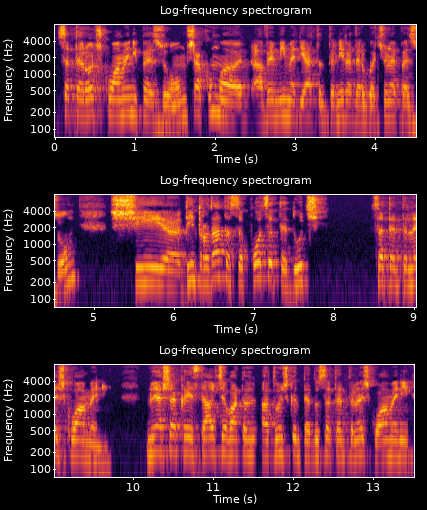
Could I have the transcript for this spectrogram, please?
să te rogi cu oamenii pe Zoom și acum uh, avem imediat întâlnire de rugăciune pe Zoom și uh, dintr-o dată să poți să te duci să te întâlnești cu oamenii. Nu e așa că este altceva atunci când te duci să te întâlnești cu oamenii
